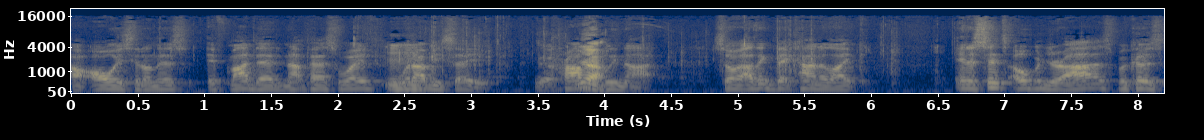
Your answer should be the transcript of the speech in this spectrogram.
I always hit on this: if my dad did not pass away, mm-hmm. would I be saved? Yeah. Probably not. So I think that kind of like, in a sense, opened your eyes because,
